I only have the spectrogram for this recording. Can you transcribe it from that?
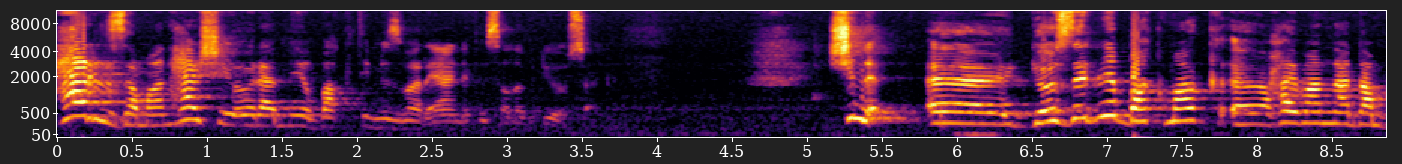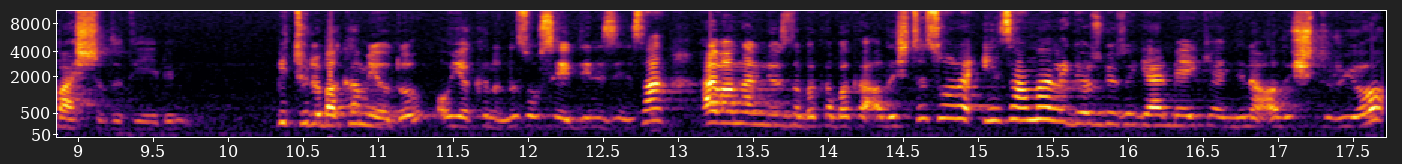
Her zaman her şeyi öğrenmeye vaktimiz var eğer nefes alabiliyorsak. Şimdi e, gözlerine bakmak e, hayvanlardan başladı diyelim. Bir türlü bakamıyordu o yakınınız, o sevdiğiniz insan. Hayvanların gözüne baka baka alıştı. Sonra insanlarla göz göze gelmeye kendini alıştırıyor.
